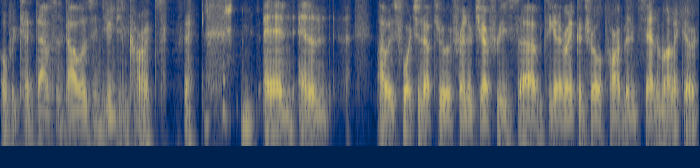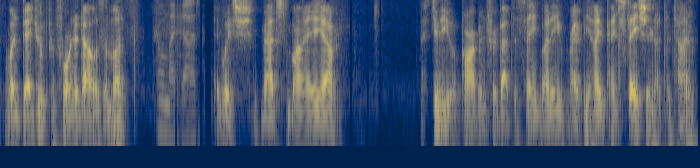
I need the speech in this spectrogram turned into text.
over ten thousand dollars in union cards, and and I was fortunate enough through a friend of Jeffrey's um, to get a rent control apartment in Santa Monica, one bedroom for four hundred dollars a month, Oh my God. which matched my uh, studio apartment for about the same money, right behind Penn Station at the time.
